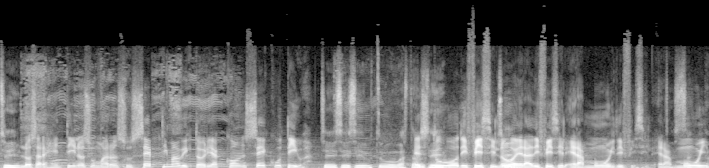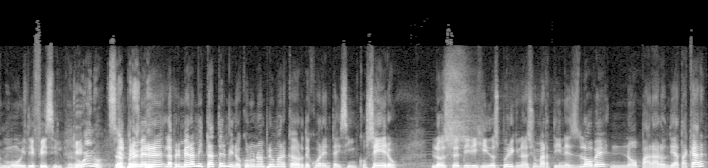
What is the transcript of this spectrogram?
Sí. Los argentinos sumaron su séptima victoria consecutiva. Sí, sí, sí. Estuvo bastante. Estuvo difícil, ¿no? Sí. Era difícil, era muy difícil, era muy, Exactamente. muy difícil. Pero bueno, se primer- la primera mitad terminó con un amplio marcador de 45-0. Los eh, dirigidos por Ignacio Martínez Lobe no pararon de atacar,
